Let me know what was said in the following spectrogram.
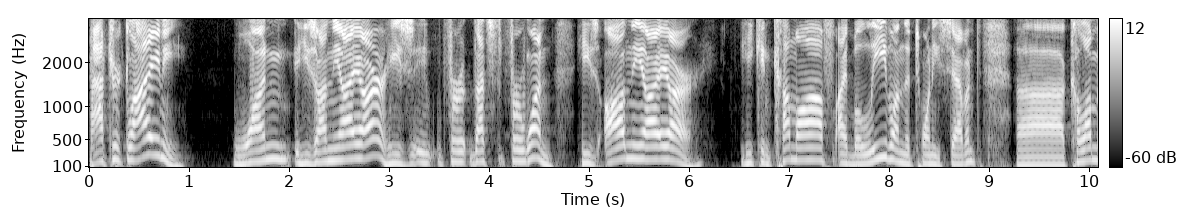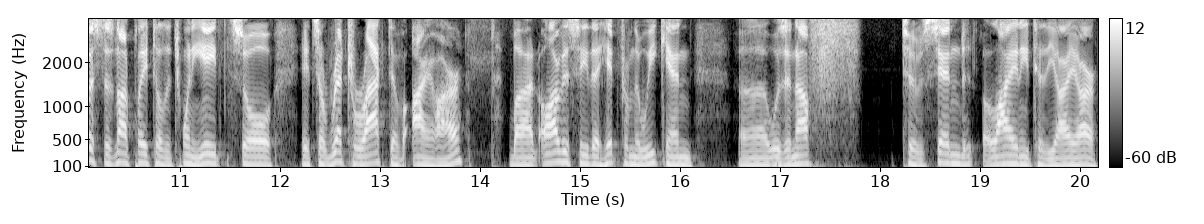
Patrik Laine. One, he's on the IR. He's for that's for one. He's on the IR. He can come off, I believe, on the 27th. Uh, Columbus does not play till the 28th, so it's a retroactive IR. But obviously, the hit from the weekend uh, was enough to send Laine to the IR.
